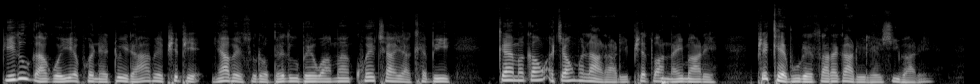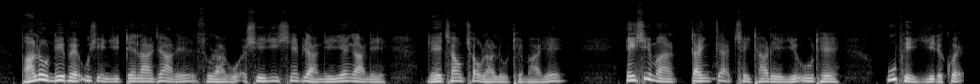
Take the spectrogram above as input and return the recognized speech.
ပြည်သူ့ကာကွယ်ရေးအဖွဲ့နဲ့တွေ့တာပဲဖြစ်ဖြစ်ညဘက်ဆိုတော့ဘယ်သူဘယ်ဝါမှခွဲခြားရခက်ပြီး ကံမကောင်းအကြောင်းမလှတာတွေဖြစ်သွားနိုင်ပါတယ်ဖြစ်ခဲ့ဘူးတဲ့သာရကတွေလည်းရှိပါတယ်ဘာလို့နေဘက်ဥရှင်ကြီးတင်လာကြတယ်ဆိုတာကိုအရှိကြီးရှင်းပြနေရင်ကနေလဲချောင်းချောက်လာလို့ထင်ပါရဲ့အိမ်ရှိမှာတိုင်ကတ်ချိတ်ထားတဲ့ရေဦးထဲဥဖေရေတစ်ခွက်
